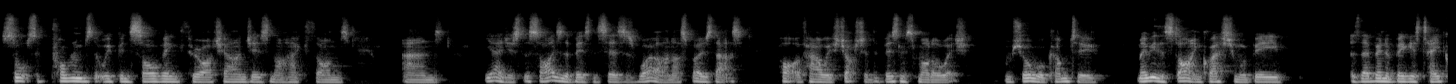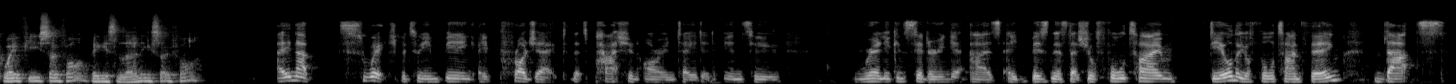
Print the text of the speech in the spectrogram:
sorts of problems that we've been solving through our challenges and our hackathons, and yeah, just the size of the businesses as well. And I suppose that's part of how we've structured the business model, which I'm sure we'll come to. Maybe the starting question would be Has there been a biggest takeaway for you so far, biggest learning so far? I think that switch between being a project that's passion orientated into really considering it as a business that's your full-time deal that your full-time thing that's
